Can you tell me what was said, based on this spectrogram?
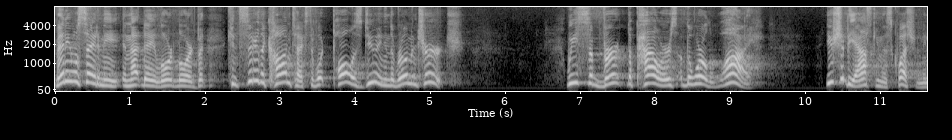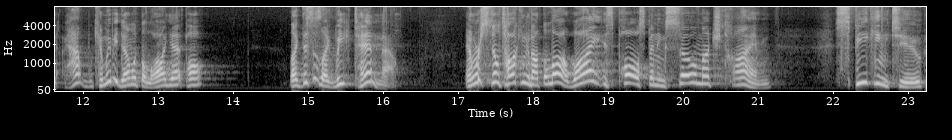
Many will say to me in that day, Lord, Lord, but consider the context of what Paul is doing in the Roman church. We subvert the powers of the world. Why? You should be asking this question. I mean, how, can we be done with the law yet, Paul? Like, this is like week 10 now. And we're still talking about the law. Why is Paul spending so much time speaking to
